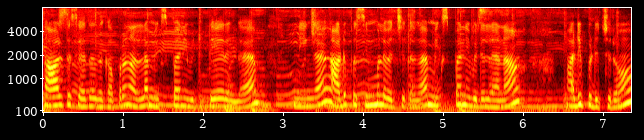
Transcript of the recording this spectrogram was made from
சால்ட்டு சேர்த்ததுக்கப்புறம் நல்லா மிக்ஸ் பண்ணி விட்டுட்டே இருங்க. நீங்கள் அடுப்பு சிம்மில் வச்சுக்கோங்க. மிக்ஸ் பண்ணி விடலைன்னா அடி பிடிச்சிரும்.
